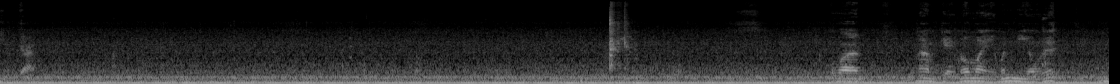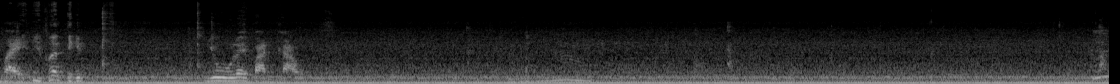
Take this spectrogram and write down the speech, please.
อีกอย่างเพราะว่าน้ำแกงเราใหม่มันเหนียวเลยใบนี่มันติดอยู่เลยปานเก่าอืม อืม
